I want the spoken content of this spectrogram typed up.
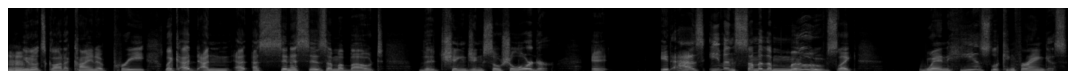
mhm, You know, it's got a kind of pre, like a, a, a cynicism about the changing social order. It it has even some of the moves, like when he is looking for Angus.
